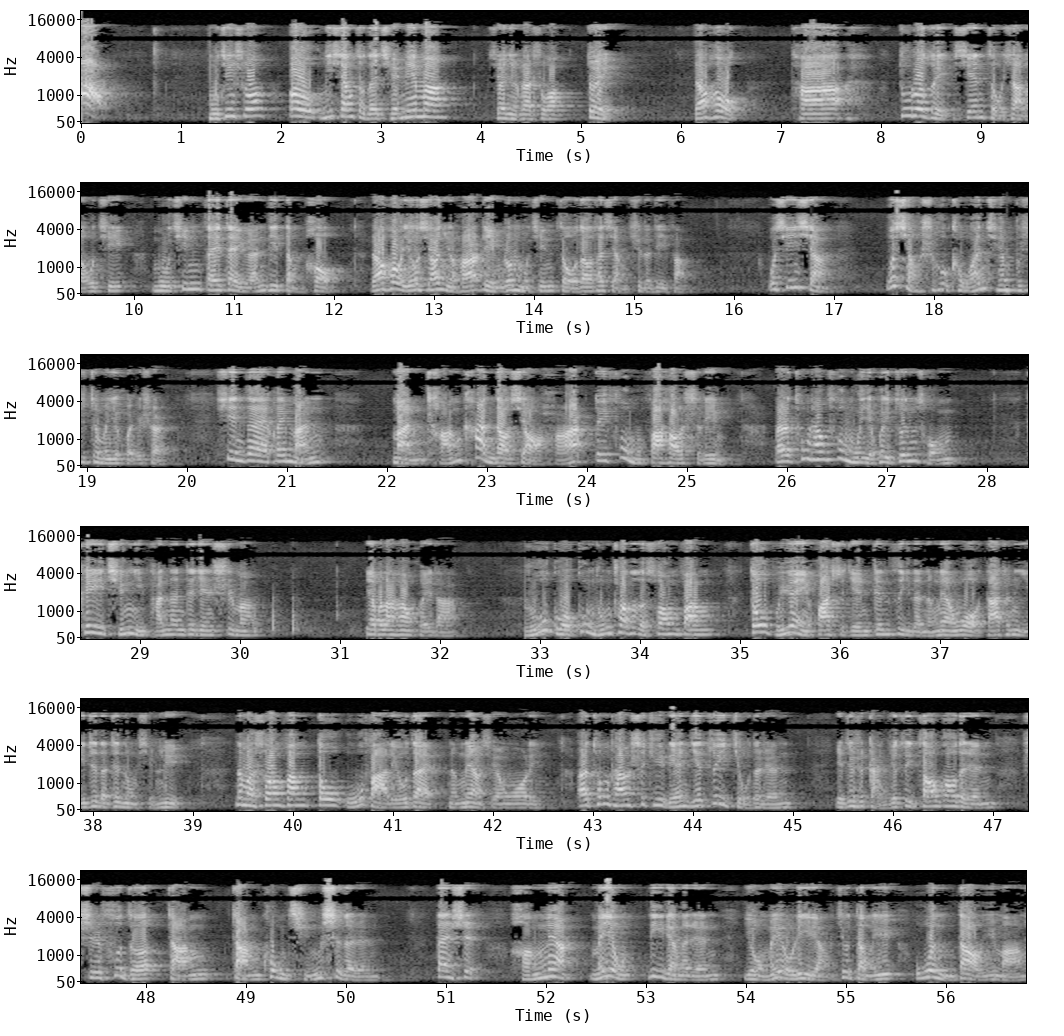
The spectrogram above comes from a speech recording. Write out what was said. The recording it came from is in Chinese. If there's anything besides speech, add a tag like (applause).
母亲说：“哦，你想走在前面吗？”小女孩说：“对。”然后她嘟着嘴先走下楼梯，母亲在在原地等候，然后由小女孩领着母亲走到她想去的地方。我心想，我小时候可完全不是这么一回事儿，现在还蛮蛮常看到小孩对父母发号施令。而通常父母也会遵从，可以请你谈谈这件事吗？亚伯拉罕回答：“如果共同创造的双方都不愿意花时间跟自己的能量物达成一致的振动频率，那么双方都无法留在能量漩涡里。而通常失去连接最久的人，也就是感觉最糟糕的人，是负责掌掌控情势的人。但是。”衡量没有力量的人有没有力量，就等于问道于盲，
